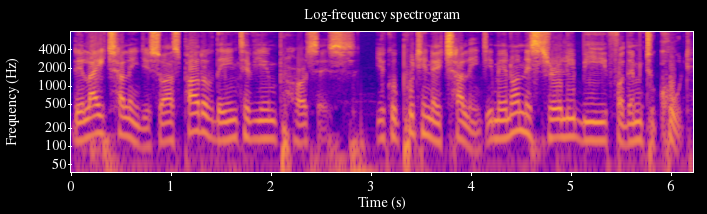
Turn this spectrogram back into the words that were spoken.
they like challenges. So, as part of the interviewing process, you could put in a challenge. It may not necessarily be for them to code,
